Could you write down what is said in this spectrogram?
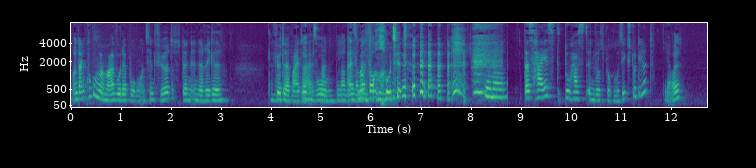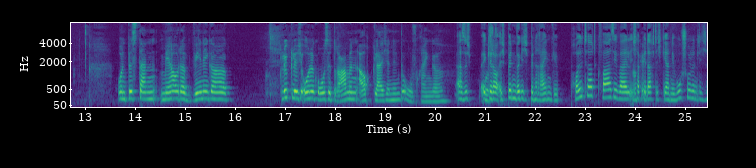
Und dann gucken wir mal, wo der Bogen uns hinführt, denn in der Regel führt er weiter, als Genau. Irgendwo man, landet als man man, doch. vermutet. Genau. Das heißt, du hast in Würzburg Musik studiert Jawohl. und bist dann mehr oder weniger glücklich, ohne große Dramen, auch gleich in den Beruf reinge. Also ich, äh, genau, ich bin wirklich, ich bin reingepoltert quasi, weil ich habe Okay. gedacht, ich gehe an die Hochschule und ich,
